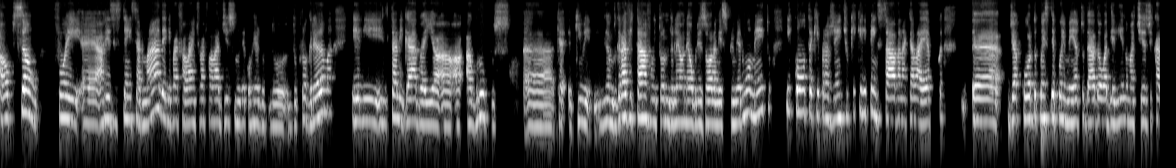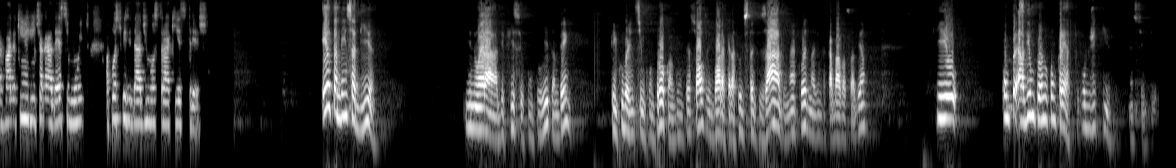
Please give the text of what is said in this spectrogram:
A opção foi é, a resistência armada, ele vai falar, a gente vai falar disso no decorrer do, do, do programa, ele está ligado aí a, a, a grupos uh, que, digamos, gravitavam em torno do Leonel Brizola nesse primeiro momento, e conta aqui para a gente o que, que, ele pensava naquela época, uh, de acordo com esse depoimento dado ao Adelino Matias de Carvalho, a quem a gente agradece muito a possibilidade de mostrar aqui esse trecho. Eu também sabia e não era difícil concluir também, em Cuba a gente se encontrou com algum pessoal, embora que era tudo distantizado, né, coisa, mas a gente acabava sabendo, que eu, um, havia um plano concreto, objetivo, nesse sentido.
